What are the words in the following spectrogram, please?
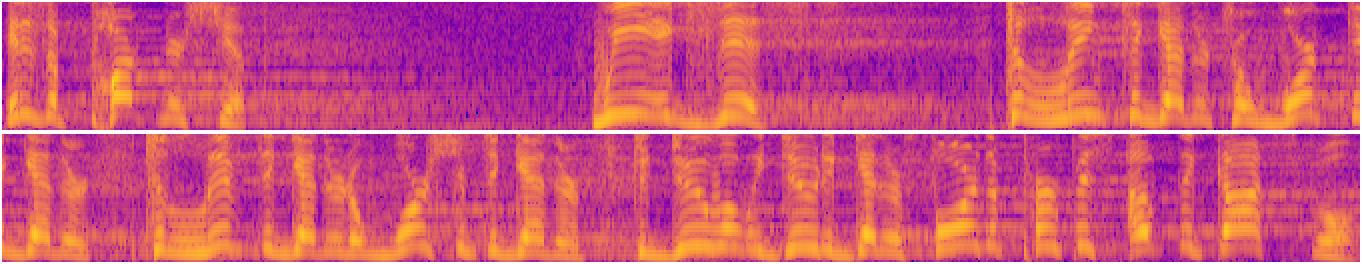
It is a partnership. We exist to link together, to work together, to live together, to worship together, to do what we do together for the purpose of the gospel,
